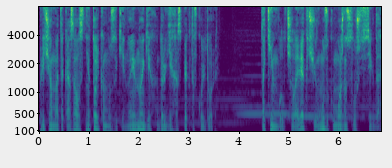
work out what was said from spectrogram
причем это казалось не только музыке, но и многих других аспектов культуры. Таким был человек, чью музыку можно слушать всегда.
